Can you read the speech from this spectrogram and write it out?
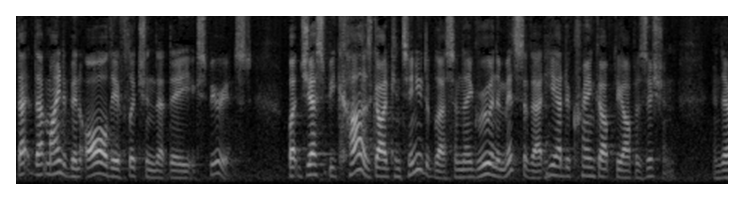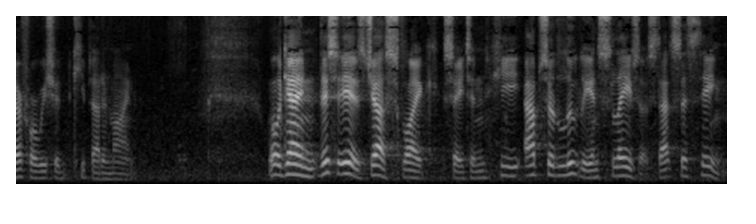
that, that might have been all the affliction that they experienced. But just because God continued to bless them, they grew in the midst of that, he had to crank up the opposition. And therefore, we should keep that in mind. Well, again, this is just like Satan. He absolutely enslaves us. That's the thing.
